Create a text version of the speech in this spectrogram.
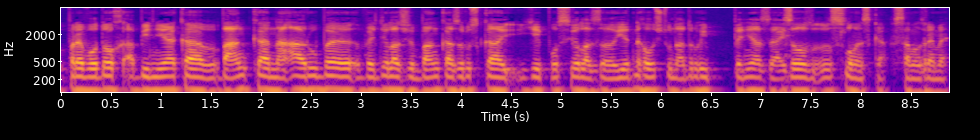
prevodoch, aby nejaká banka na Arube vedela, že banka z Ruska jej posiela z jedného účtu na druhý peniaze aj zo Slovenska, samozrejme.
